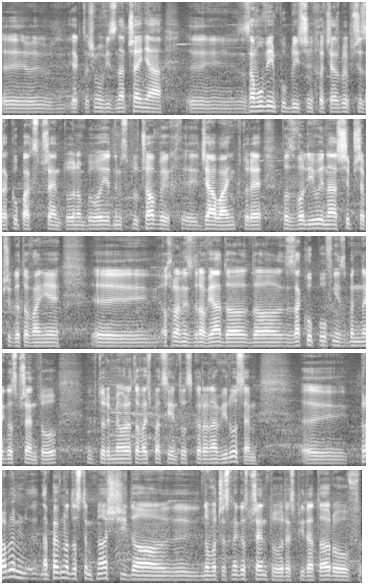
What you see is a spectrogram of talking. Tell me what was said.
y, jak to się mówi, znaczenia y, zamówień publicznych, chociażby przy zakupach sprzętu, no było jednym z kluczowych działań, które pozwoliły na szybsze przygotowanie ochrony zdrowia do, do zakupów niezbędnego sprzętu, który miał ratować pacjentów z koronawirusem. Problem na pewno dostępności do nowoczesnego sprzętu, respiratorów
